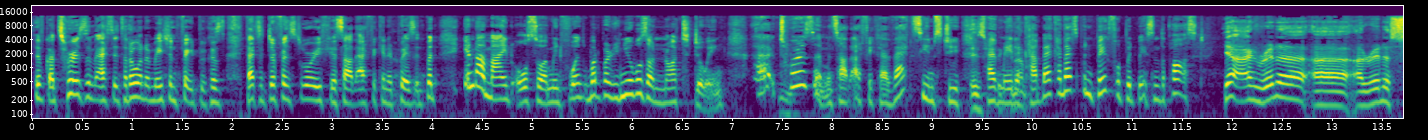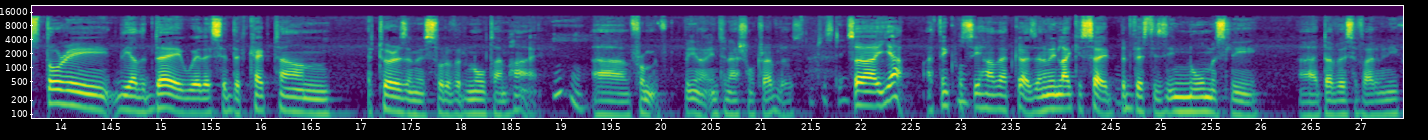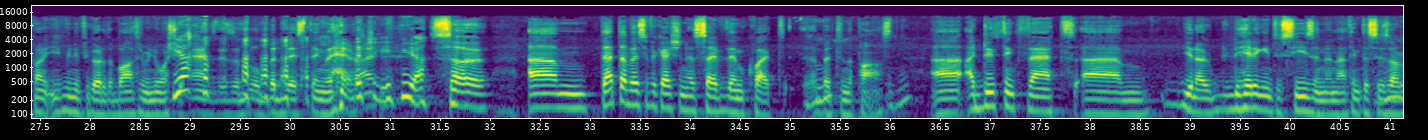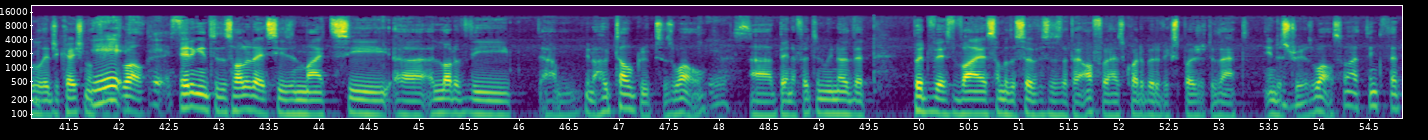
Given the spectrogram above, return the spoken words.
they've got tourism assets. I don't want to mention freight because that's a different story if you're South African at present. But in my mind, also, I mean, for what renewables are not doing, uh, tourism in South Africa that seems to Is have made a comeback, and that's been big for Bidvest in the past. Yeah, I read a uh, I read a story the other day where they said that Cape Town uh, tourism is sort of at an all-time high Mm, um, from you know international travelers. interesting. So uh, yeah, I think we'll Mm. see how that goes. And I mean, like you say, Bidvest is enormously uh, diversified. I mean, you can't even if you go to the bathroom and you wash your hands, there's a little Bidvest thing there, right? Literally, yeah. So um, that diversification has saved them quite a Mhm. bit in the past. Mhm. Uh, I do think that um, you know heading into season, and I think this is our Mm. little educational thing as well. yes. Heading into this holiday season, might see uh, a lot of the um, you know hotel groups as well Yes. uh, benefit, and we know that Bidvest, via some of the services that they offer, has quite a bit of exposure to that industry Mhm. as well. So I think that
